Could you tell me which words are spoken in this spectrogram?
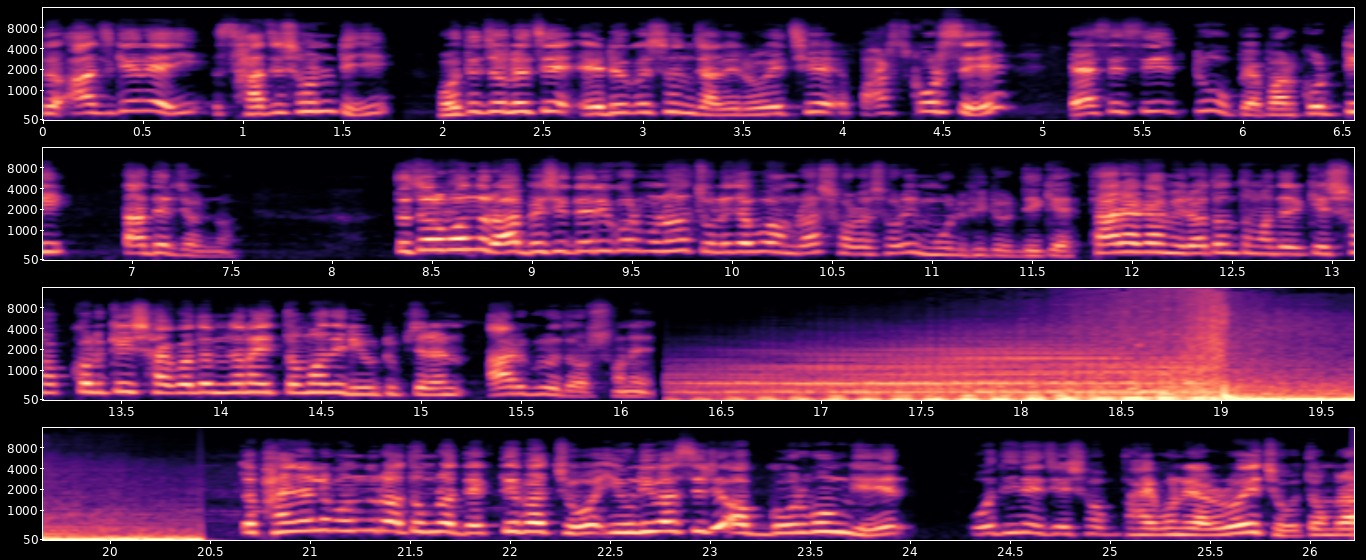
তো আজকের এই সাজেশনটি হতে চলেছে এডুকেশন যাদের রয়েছে পার্স কোর্সে এসএসসি টু পেপার কোডটি তাদের জন্য। তো চলো বন্ধুরা, বেশি দেরি করব না, চলে যাব আমরা সরাসরি মূল ভিডিওর দিকে। তার আগে আমি রতন তোমাদেরকে সকলকেই স্বাগতম জানাই তোমাদের ইউটিউব চ্যানেল আর গুরু দর্শনে তো ফাইনালি বন্ধুরা, তোমরা দেখতে পাচ্ছ ইউনিভার্সিটি অফ গৌরবঙ্গের অধীনে যেসব ভাই বোনেরা রয়েছে, তোমরা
